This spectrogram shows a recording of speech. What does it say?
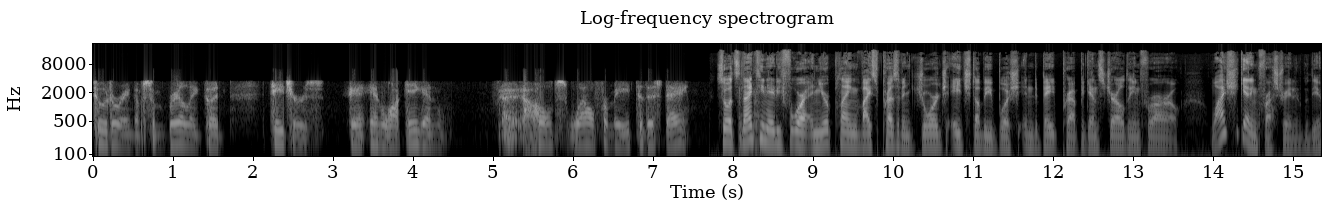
tutoring of some really good teachers in, in Waukegan holds well for me to this day. So it's 1984, and you're playing Vice President George H.W. Bush in debate prep against Geraldine Ferraro. Why is she getting frustrated with you?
